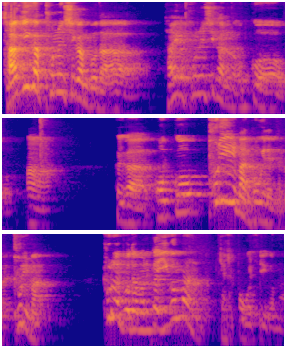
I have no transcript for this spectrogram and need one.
자기가 푸는 시간보다 자기가 푸는 시간은 없고, 어, 그러니까 없고 풀이만 보게 된단 말이야. 풀이만. 풀이만 보다 보니까 이것만 계속 보고 있어. 이것만.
